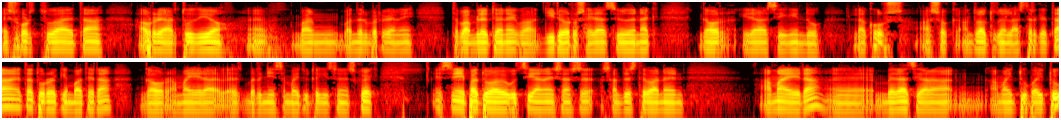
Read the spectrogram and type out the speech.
esfortzua eta aurre hartu dio eh, Van, Van der Bergeni eta Van Bleutenek ba, giro horroza irazi dudenak gaur irabazi egin du lakurs asok antolatu den lasterketa eta turrekin batera gaur amaiera berdin izan baitute gizonezkoek. Ezin aipatu gabe gutzian Sant Estebanen amaiera e, beratzi amaitu baitu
